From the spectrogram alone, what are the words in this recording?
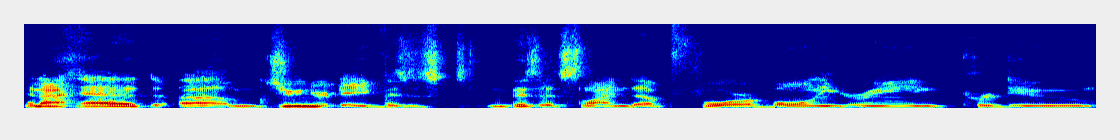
and I had um, junior day visits visits lined up for Bowling Green, Purdue,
